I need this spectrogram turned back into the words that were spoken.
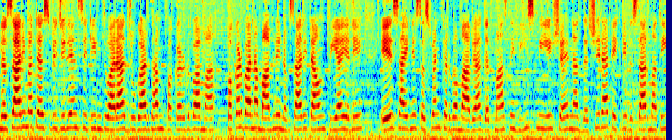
નવસારીમાં ટેસ્ટ વિજિલન્સની ટીમ દ્વારા જુગારધામ પકડવાના મામલે નવસારી ટાઉન પીઆઈ અને એએસઆઈને સસ્પેન્ડ કરવામાં આવ્યા. ગત માસની વીસમીએ શહેરના દશેરા ટેકરી વિસ્તારમાંથી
